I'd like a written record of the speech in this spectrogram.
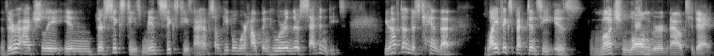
they're actually in their 60s, mid 60s. I have some people we're helping who are in their 70s. You have to understand that life expectancy is much longer now today.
